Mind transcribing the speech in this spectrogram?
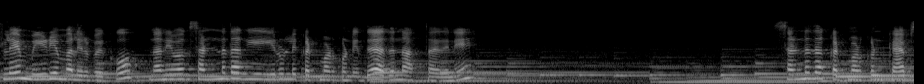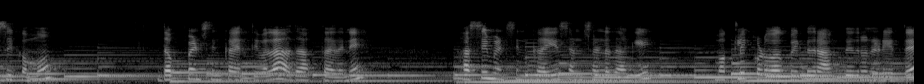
ಫ್ಲೇಮ್ ಮೀಡಿಯಮಲ್ಲಿ ಇರಬೇಕು. ನಾನು ಇವಾಗ ಸಣ್ಣದಾಗಿ ಈರುಳ್ಳಿ ಕಟ್ ಮಾಡ್ಕೊಂಡಿದ್ದೆ, ಅದನ್ನು ಹಾಕ್ತಾ ಇದ್ದೀನಿ. ಸಣ್ಣದಾಗಿ ಕಟ್ ಮಾಡ್ಕೊಂಡು ಕ್ಯಾಪ್ಸಿಕಮ್ಮು ದಪ್ಪ ಮೆಣಸಿನ್ಕಾಯಿ ಅಂತೀವಲ್ಲ, ಅದು ಹಾಕ್ತಾ ಇದ್ದೀನಿ. ಹಸಿ ಮೆಣಸಿನ್ಕಾಯಿ ಸಣ್ಣ ಸಣ್ಣದಾಗಿ. ಮಕ್ಳಿಗೆ ಕೊಡುವಾಗ ಬೇಕಾದ್ರೆ ಹಾಕ್ದಿದ್ರು ನಡೆಯುತ್ತೆ.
